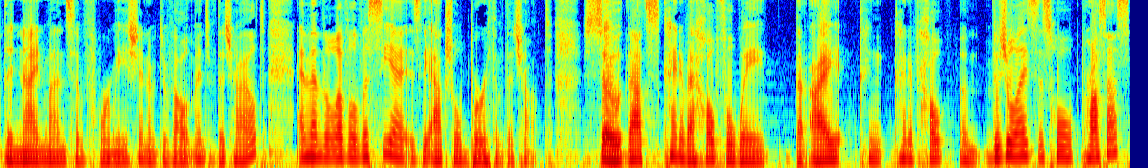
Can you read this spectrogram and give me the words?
the nine months of formation of development of the child. And then the level of Asiya is the actual birth of the child. So that's kind of a helpful way that I can kind of help um, visualize this whole process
